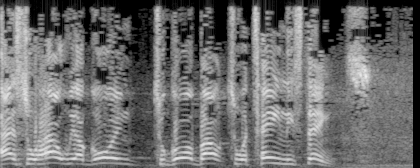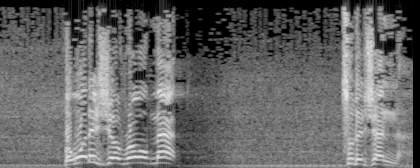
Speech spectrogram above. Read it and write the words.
as to how we are going to go about to attain these things. But what is your roadmap to the Jannah?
